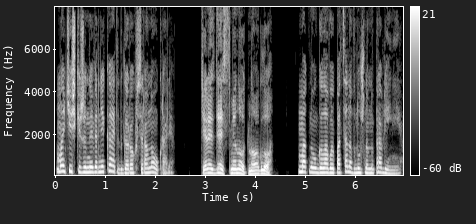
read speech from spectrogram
Мальчишки же наверняка этот горох все равно украли. «Через десять минут на углу», — мотнул головой пацана в нужном направлении.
